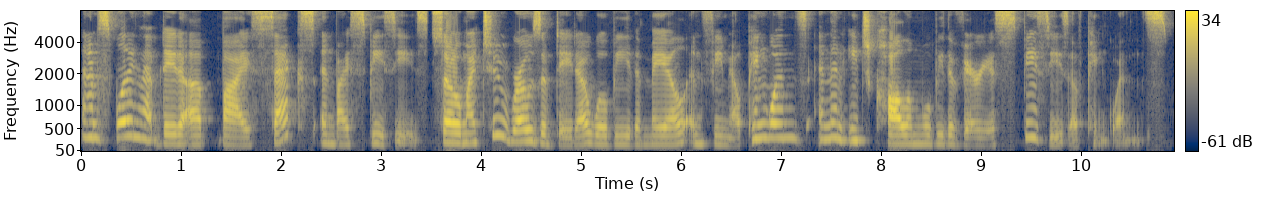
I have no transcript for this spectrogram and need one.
and I'm splitting that data up by sex and by species. So my two rows of data will be the male and female penguins, and then each column will be the various species of penguins.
